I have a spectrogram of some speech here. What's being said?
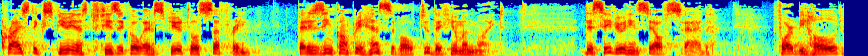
Christ experienced physical and spiritual suffering that is incomprehensible to the human mind. The Savior himself said, For behold,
